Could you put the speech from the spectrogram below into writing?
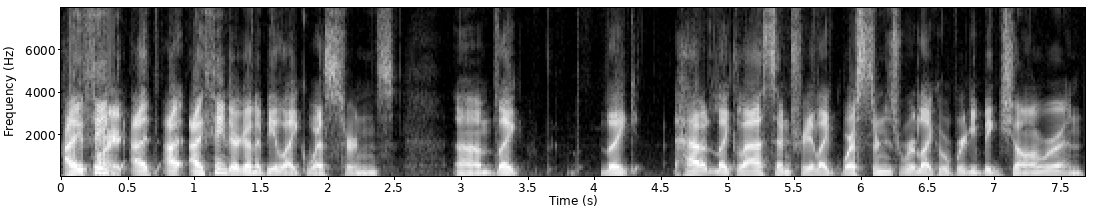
I think right? I, I think they're going to be like westerns, um, like like how like last century like westerns were like a really big genre and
